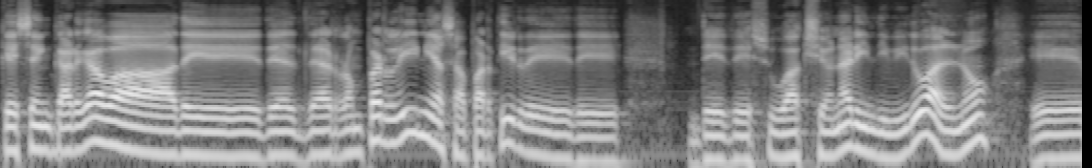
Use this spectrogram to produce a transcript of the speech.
que se encargaba de, romper líneas a partir de, su accionar individual, ¿no? Eh,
